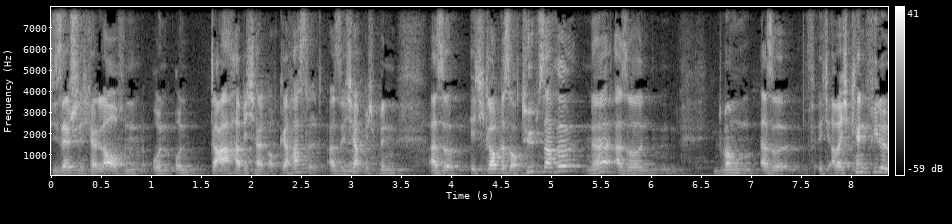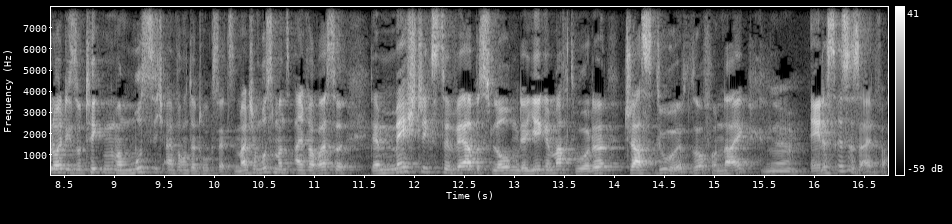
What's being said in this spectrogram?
die Selbstständigkeit laufen und, und da habe ich halt auch gehasselt. Also ich habe, ich bin, also ich glaube, das ist auch Typsache, ne? Also man, also ich, aber ich kenne viele Leute, die so ticken, man muss sich einfach unter Druck setzen. Manchmal muss man es einfach, weißt du, der mächtigste Werbeslogan, der je gemacht wurde, Just Do It, so von Nike. Ja. Ey, das ist es einfach.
